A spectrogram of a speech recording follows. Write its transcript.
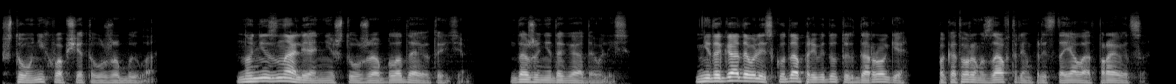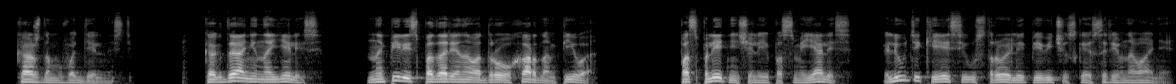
что у них вообще-то уже было. Но не знали они, что уже обладают этим. Даже не догадывались. Не догадывались, куда приведут их дороги, по которым завтра им предстояло отправиться, каждому в отдельности. Когда они наелись, напились подаренного Дроу Хардом пива, посплетничали и посмеялись, Люди Кейси устроили певическое соревнование.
